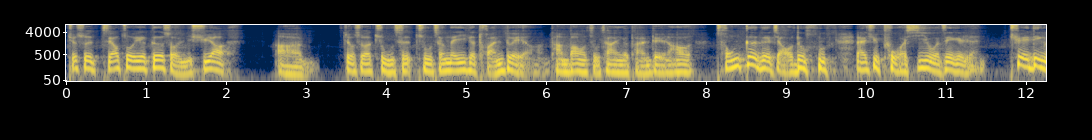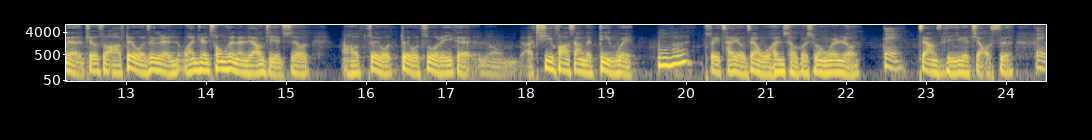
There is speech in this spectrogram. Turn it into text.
就是只要做一个歌手，你需要啊。就是说，组成组成的一个团队啊，他们帮我组成一个团队，然后从各个角度 来去剖析我这个人，确定了就是说啊，对我这个人完全充分的了解之后，然后对我对我做了一个那种啊气化上的定位，嗯哼，所以才有这样我很丑可是很温柔，对，这样子的一个角色，对，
